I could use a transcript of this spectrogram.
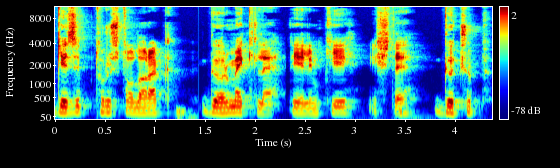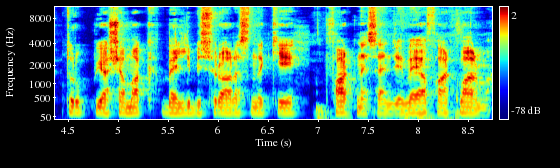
gezip turist olarak görmekle diyelim ki işte göçüp durup yaşamak belli bir süre arasındaki fark ne sence veya fark var mı?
